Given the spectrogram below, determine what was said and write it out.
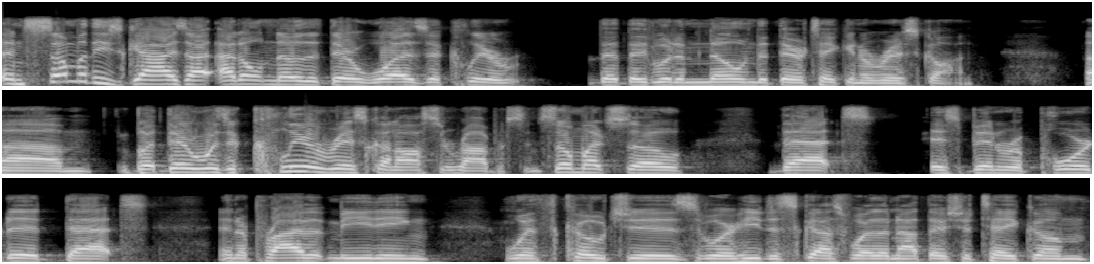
and some of these guys, I, I don't know that there was a clear that they would have known that they're taking a risk on, um, but there was a clear risk on Austin Robertson. So much so that it's been reported that in a private meeting with coaches where he discussed whether or not they should take him.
